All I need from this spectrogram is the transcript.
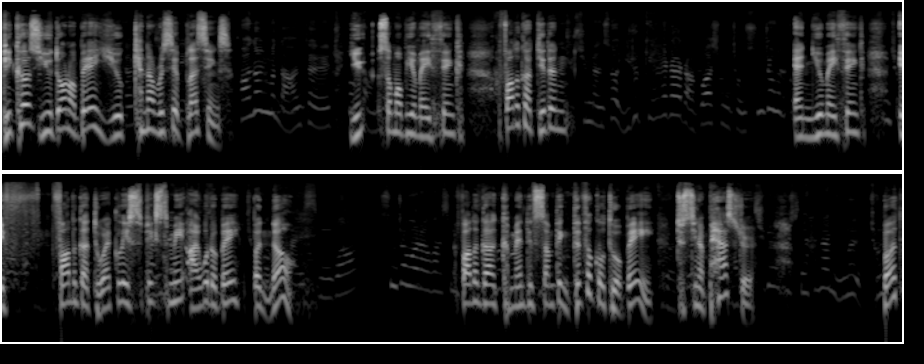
Because you don't obey, you cannot receive blessings. You, some of you may think, Father God didn't. And you may think, if Father God directly speaks to me, I would obey. But no, Father God commanded something difficult to obey to senior pastor. But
